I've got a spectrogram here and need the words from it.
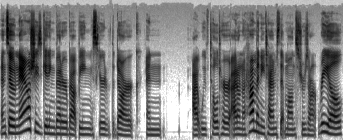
and so now she's getting better about being scared of the dark, and I, we've told her I don't know how many times that monsters aren't real.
